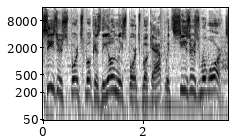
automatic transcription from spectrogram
Caesars Sportsbook is the only sportsbook app with Caesars rewards.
